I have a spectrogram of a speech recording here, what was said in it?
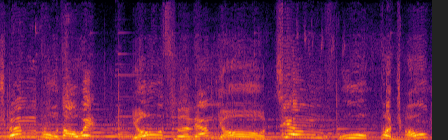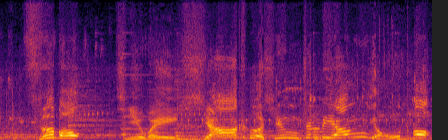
全部到位，有此良友，江湖不愁。此宝即为侠客行之良友套，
